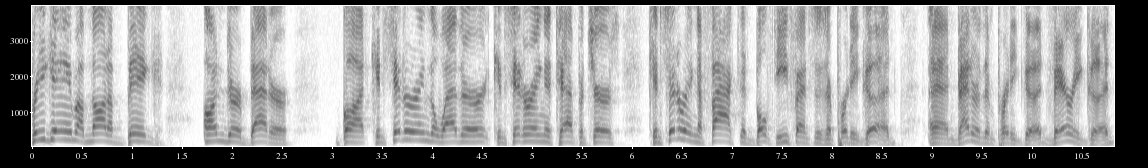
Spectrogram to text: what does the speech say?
Pre-game, I'm not a big under better, but considering the weather, considering the temperatures, considering the fact that both defenses are pretty good and better than pretty good, very good,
